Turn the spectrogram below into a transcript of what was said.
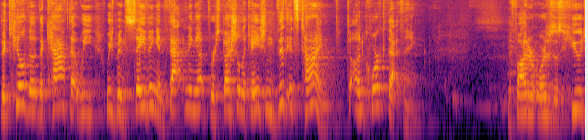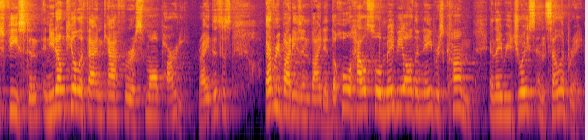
to kill the, the calf that we, we've been saving and fattening up for special occasions. It's time to uncork that thing. The father orders this huge feast, and, and you don't kill a fattened calf for a small party, right? This is everybody's invited. The whole household, maybe all the neighbors come and they rejoice and celebrate.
